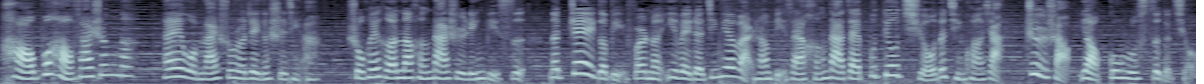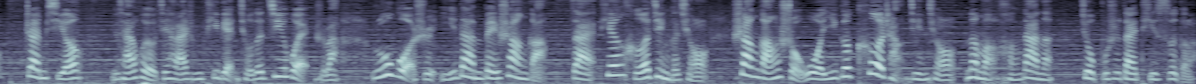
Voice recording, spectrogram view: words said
好不好发生呢？哎，我们来说说这个事情啊。首回合呢，恒大是零比四。那这个比分呢，意味着今天晚上比赛，恒大在不丢球的情况下，至少要攻入四个球，战平，你才会有接下来什么踢点球的机会，是吧？如果是一旦被上港在天河进个球，上港手握一个客场进球，那么恒大呢就不是再踢四个了，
